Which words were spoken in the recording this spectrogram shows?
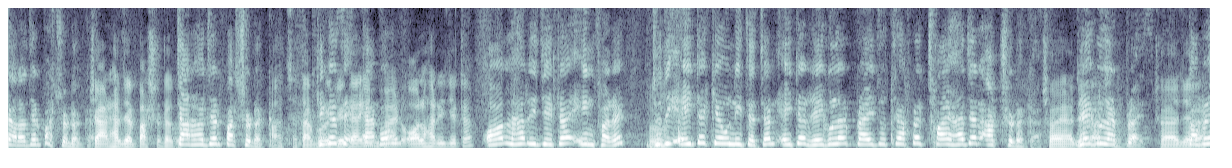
চার হাজার পাঁচশো টাকা। চার হাজার পাঁচশো টাকা। চার হাজার পাঁচশো টাকা। আচ্ছা ঠিক আছে? এবং অল হারি যেটা? অল হারি যেটা ইনফ্রারেড যদি এইটা কেউ নিতে চান এইটা রেগুলার প্রাইস হচ্ছে আপনার ছয় হাজার আটশো টাকা। রেগুলার প্রাইস তবে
